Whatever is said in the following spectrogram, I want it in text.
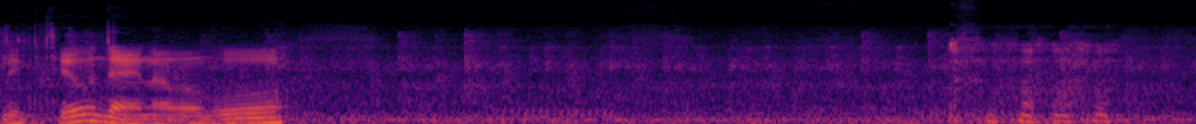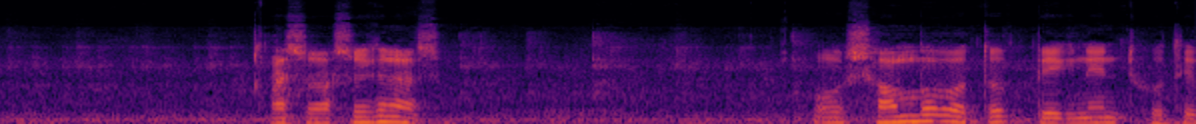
দেখতেও দেয় না বাবু। আসো আসো, এখানে আসো। ও সম্ভবত প্রেগনেন্ট হতে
